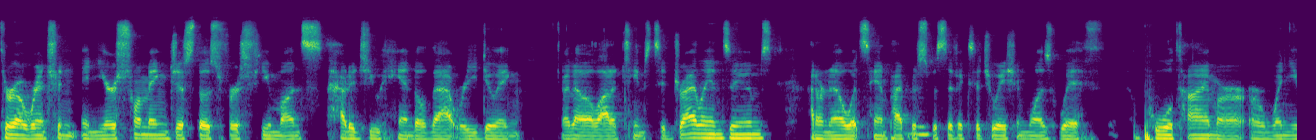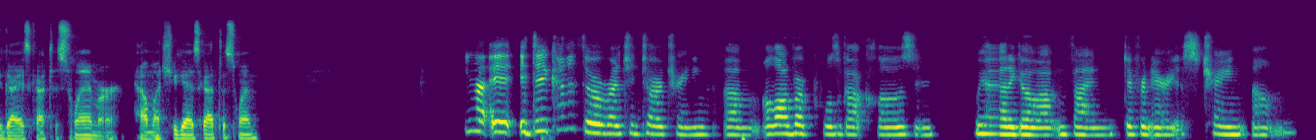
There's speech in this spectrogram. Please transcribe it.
throw a wrench in, in your swimming just those first few months? How did you handle that? Were you doing I know a lot of teams did dryland zooms. I don't know what Sandpiper's mm-hmm. specific situation was with pool time or, or when you guys got to swim or how much you guys got to swim. Yeah, it, it did kind of throw a wrench into our training. Um, a lot of our pools got closed and we had to go out and find different areas to train. Um,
